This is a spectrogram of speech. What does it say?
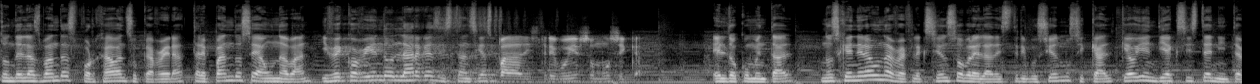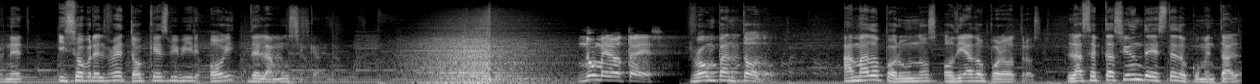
donde las bandas forjaban su carrera trepándose a una van y recorriendo largas distancias Para distribuir su música. El documental nos genera una reflexión sobre la distribución musical que hoy en día existe en Internet y sobre el reto que es vivir hoy de la música. Número 3. Rompan todo. Amado por unos, odiado por otros. La aceptación de este documental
